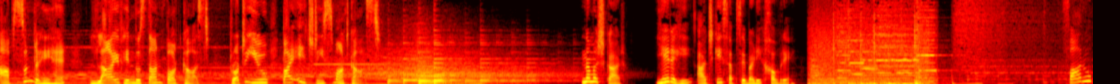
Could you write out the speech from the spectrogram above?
आप सुन रहे हैं live Hindustan podcast brought to you by H smartcast. नमस्कार, ये रही आज की सबसे बड़ी खबरें फारूक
